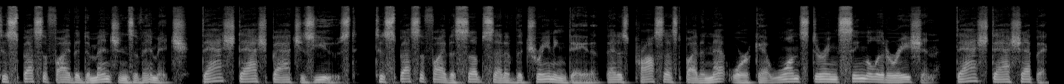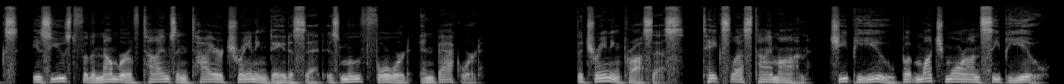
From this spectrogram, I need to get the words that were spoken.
to specify the dimensions of image. Dash dash batch is used to specify the subset of the training data that is processed by the network at once during single iteration. Dash dash epochs is used for the number of times entire training dataset is moved forward and backward. The training process takes less time on GPU but much more on CPU.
